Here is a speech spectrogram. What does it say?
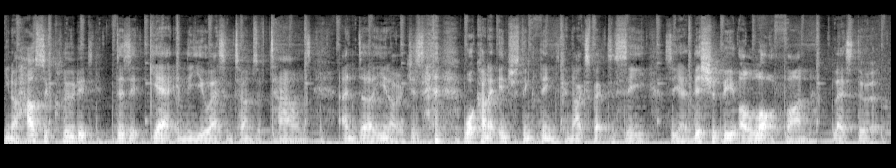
you know, how secluded does it get in the US in terms of towns? And, uh, you know, just what kind of interesting things can I expect to see? So, yeah, this should be a lot of fun. Let's do it.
